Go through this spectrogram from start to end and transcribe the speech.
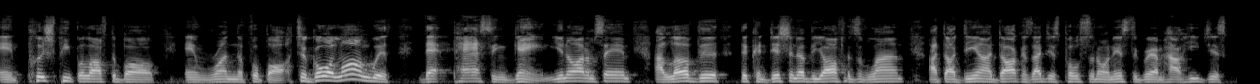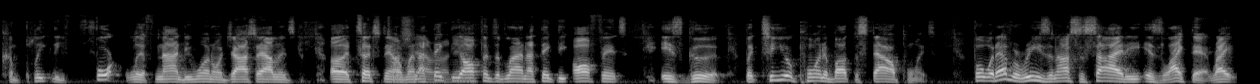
and push people off the ball and run the football to go along with that passing game. You know what I'm saying? I love the the condition of the offensive line. I thought Dion Dawkins, I just posted on Instagram how he just completely forklift 91 on Josh Allen's uh, touchdown, touchdown I think run, the yeah. offensive line, I think the offense is good. But to your point about the style points, for whatever reason, our society is like that, right?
